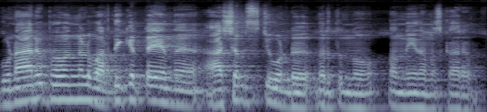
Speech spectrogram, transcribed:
ഗുണാനുഭവങ്ങൾ വർദ്ധിക്കട്ടെ എന്ന് ആശംസിച്ചുകൊണ്ട് നിർത്തുന്നു. നന്ദി നമസ്കാരം.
